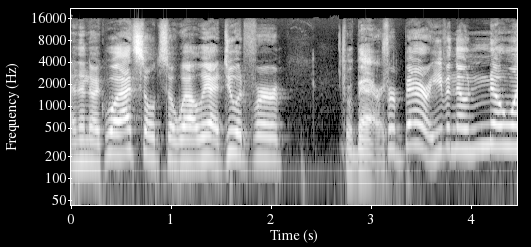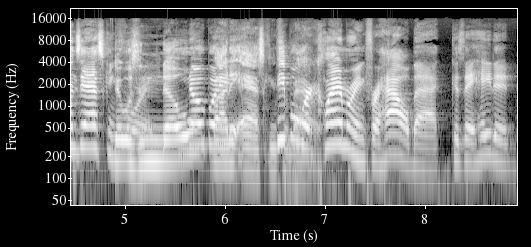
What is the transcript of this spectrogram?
And then they're like, well, that sold so well. Yeah, do it for For Barry. for Barry, even though no one's asking There was it. nobody asking for People were clamoring for Hal back because they hated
